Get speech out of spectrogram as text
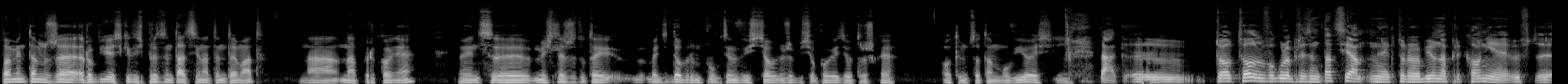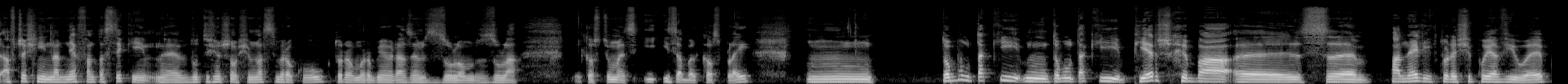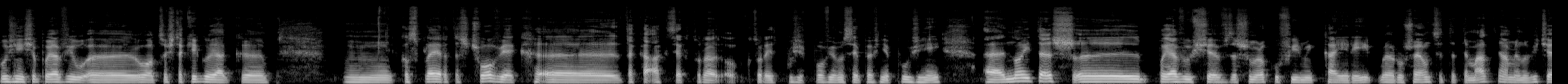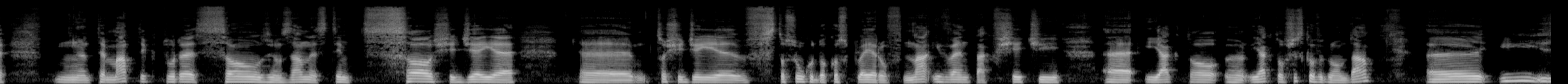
Pamiętam, że robiłeś kiedyś prezentację na ten temat na, na Pyrkonie, więc myślę, że tutaj będzie dobrym punktem wyjściowym, żebyś opowiedział troszkę o tym, co tam mówiłeś. I... Tak, y, to, to w ogóle prezentacja, y, którą robiłem na Prykonie, a wcześniej na Dniach Fantastyki y, w 2018 roku, którą robiłem razem z Zulą, Zula Kostiumec i Izabel Cosplay, mm, to był taki, mm, to był taki pierwszy chyba z paneli, które się pojawiły. Później się pojawiło coś takiego jak cosplayer też człowiek, e, taka akcja, która, o której powiemy sobie pewnie później. E, no i też e, pojawił się w zeszłym roku filmik Kairi, ruszający te tematy, a mianowicie mm, tematy, które są związane z tym, co się dzieje co się dzieje w stosunku do cosplayerów na eventach, w sieci jak to, jak to wszystko wygląda. E, I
